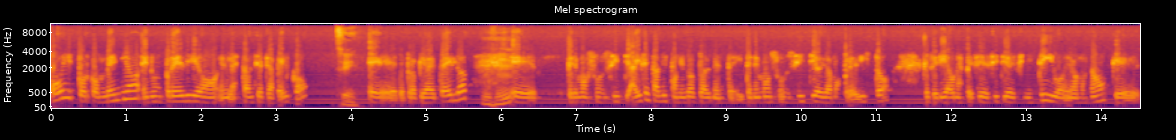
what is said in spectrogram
Hoy, por convenio, en un predio en la estancia Chapelco, sí. eh, de propiedad de Taylor, uh -huh. eh, tenemos un sitio, ahí se están disponiendo actualmente, y tenemos un sitio, digamos, previsto, que sería una especie de sitio definitivo, digamos, ¿no? Que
